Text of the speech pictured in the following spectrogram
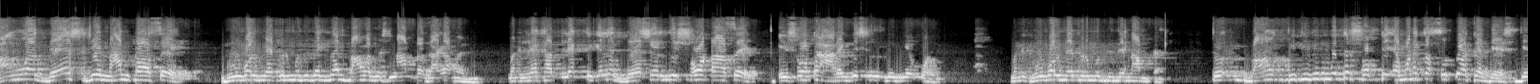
বাংলাদেশ যে নামটা আছে গ্লোবাল ম্যাপের মধ্যে দেখবেন বাংলাদেশ নামটা জায়গা হয়নি। মানে লেখা, লিখতে গেলে দেশের যে শটা আছে, এই শটা আরেক দেশের মধ্যে গিয়ে পড়ে। মানে গ্লোবাল ম্যাপের মধ্যে যে নামটা। তো পৃথিবীর মধ্যে সবচেয়ে এমন একটা ছোট্ট একটা দেশ, যে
